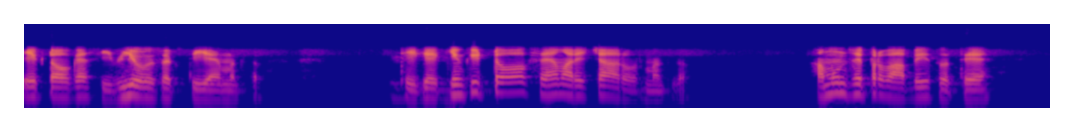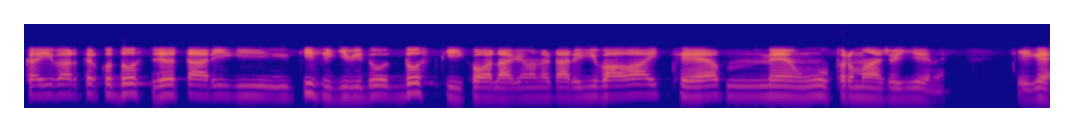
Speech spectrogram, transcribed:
एक टॉक ऐसी भी हो सकती है मतलब। ठीक है? क्योंकि टॉक्स है हमारे चार और मतलब। हम उनसे प्रभावित होते हैं। कई बार तेरे को दोस्त जैसे टारी की किसी की भी दो, दोस्त की कॉल आ गई मतलब टारी की बाबा इतने है मैं हूँ ऊपर माँ जो ये मैं। ठीक है?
